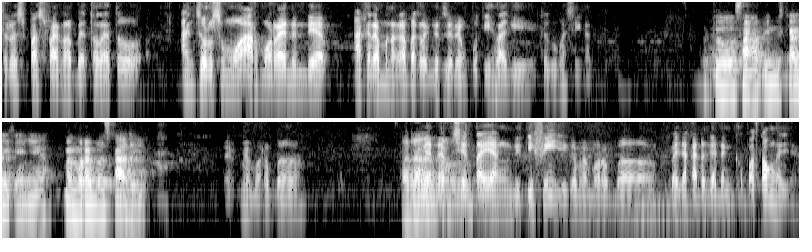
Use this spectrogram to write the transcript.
Terus pas final battle-nya tuh hancur semua armornya dan dia akhirnya menang pakai Zero yang putih lagi. Itu gue masih ingat. Betul sangat ini sekali kayaknya, memorable sekali. Memorable. Padahal Gundam Shin tayang di TV juga memorable. Banyak adegan yang kepotong aja.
